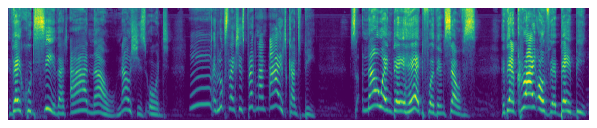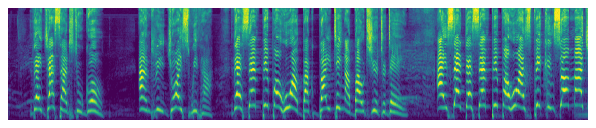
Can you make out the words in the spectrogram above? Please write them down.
They could see that, ah, now, now she's old. Mm, it looks like she's pregnant. Ah, it can't be. So now, when they heard for themselves the cry of the baby, they just had to go and rejoice with her. The same people who are backbiting about you today. I said, the same people who are speaking so much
